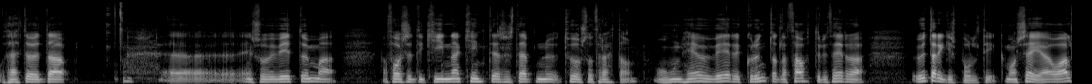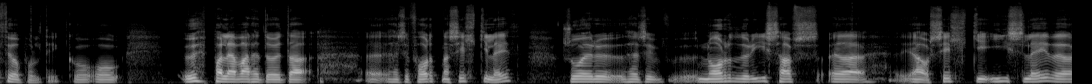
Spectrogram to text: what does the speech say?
Og þetta þetta e, eins og við vitum að, að fórseti Kína kynnti þessa stefnu 2013 og hún hefur verið grundvallar þáttur í þeirra utaríkispolítík, má segja, og alþjóðapolítík og, og uppalega var þetta auðvitað, e, þessi forna silkileið svo eru þessi norður Ísafs eða já, silki Ísleið eða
